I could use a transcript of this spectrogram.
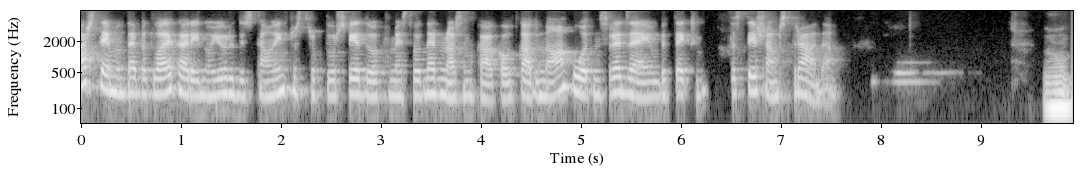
ārstiem, un tāpat laikā arī no juridiskā un infrastruktūras viedokļa mēs to nerunāsim kā kaut kādu nākotnes redzējumu, bet teiksim, tas tiešām strādā. Nu,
